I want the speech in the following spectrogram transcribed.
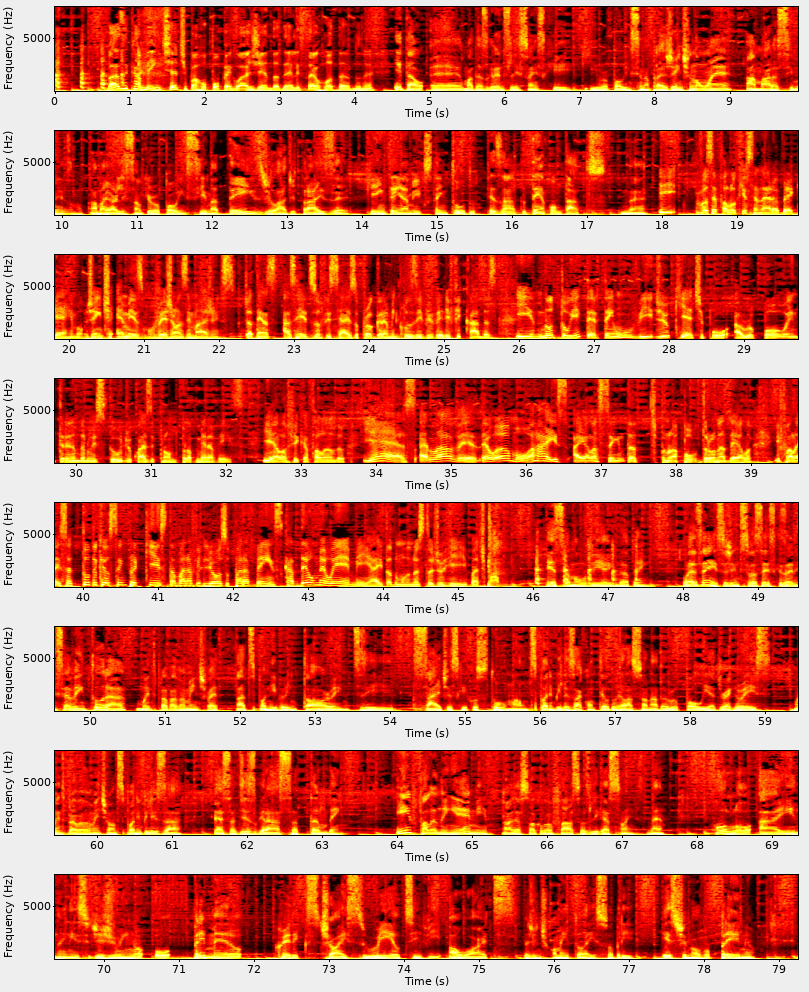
Basicamente é tipo a RuPaul pegou a agenda dela e saiu rodando, né? Então, é, uma das grandes lições que, que RuPaul ensina pra gente não é amar a si mesmo. A maior lição que RuPaul ensina desde lá de trás é quem tem amigos tem tudo, Exato, tenha contatos. né? E você falou que o cenário é breguérrimo. Gente, é mesmo. Vejam as imagens. Já tem as, as redes oficiais do programa, inclusive, verificadas. E no Twitter tem um vídeo que é tipo a RuPaul entrando no estúdio quase pronto pela primeira vez. E ela fica falando, Yes, I love it, eu amo. Ah, isso. Aí ela senta, tipo, na poltrona dela e fala: Isso é tudo que eu sempre quis, tá maravilhoso, parabéns, cadê o meu M? Aí todo mundo no estúdio ri e bate palma. Esse eu não vi, ainda bem. Mas é isso, gente. Se vocês quiserem se aventurar, muito provavelmente vai estar disponível em torrents e sites que costumam disponibilizar conteúdo relacionado a RuPaul e a Drag Race. Muito provavelmente vão disponibilizar essa desgraça também. E falando em M, olha só como eu faço as ligações, né? Rolou aí no início de junho o primeiro Critics' Choice Real TV Awards. A gente comentou aí sobre este novo prêmio,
